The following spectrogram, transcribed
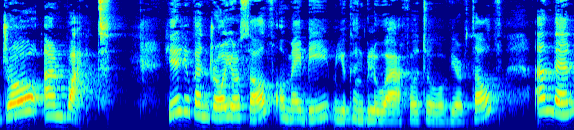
Draw and write. Here you can draw yourself or maybe you can glue a photo of yourself and then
